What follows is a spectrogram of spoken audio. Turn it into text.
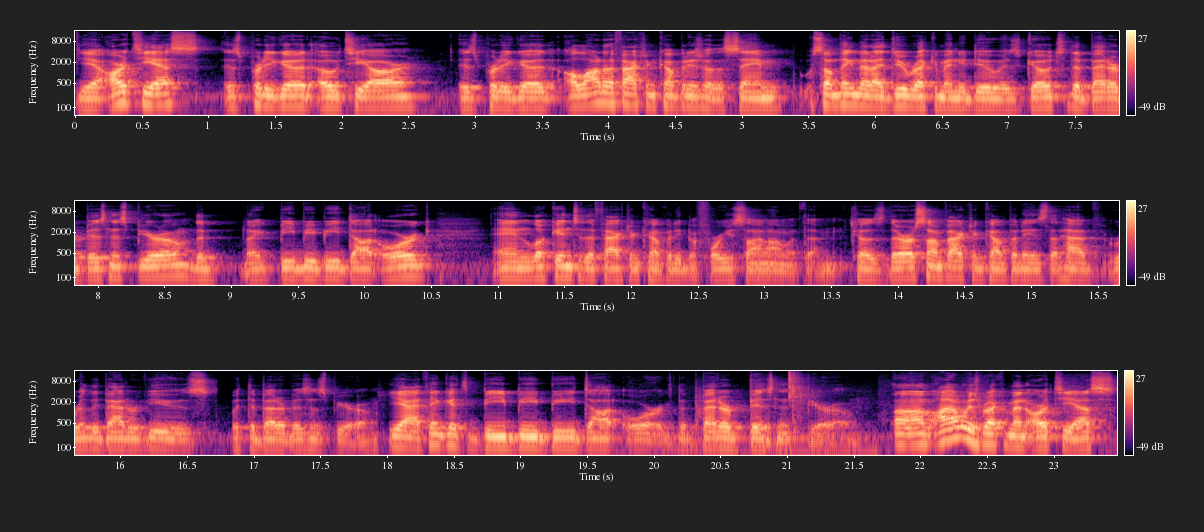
Yeah, RTS is pretty good. OTR is pretty good. A lot of the factoring companies are the same. Something that I do recommend you do is go to the Better Business Bureau, the like bbb.org, and look into the factoring company before you sign on with them because there are some factoring companies that have really bad reviews with the Better Business Bureau. Yeah, I think it's bbb.org, the Better Business Bureau. Um, I always recommend RTS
